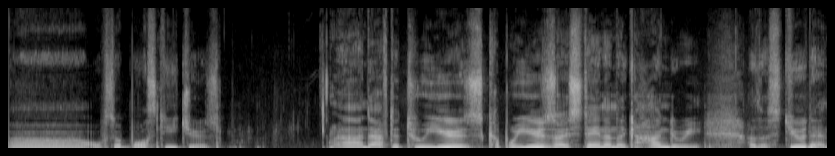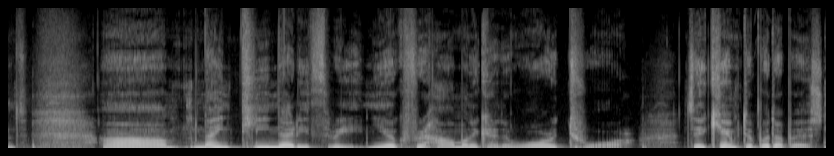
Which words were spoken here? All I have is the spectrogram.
uh, also both teachers. And after two years, couple years, I stayed in like Hungary as a student. Um, 1993, New York Philharmonic had a world tour. They came to Budapest.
